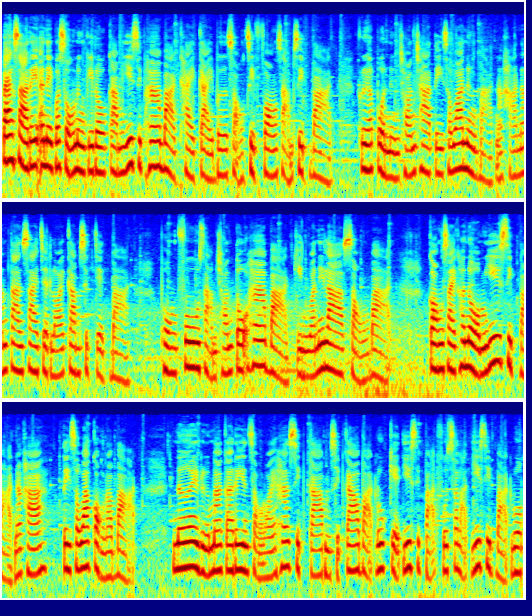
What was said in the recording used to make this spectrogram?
แป้งสาลีอเนกประสงค์ 1 กิโลกรัม 25 บาท ไข่ไก่เบอร์ 20 ฟอง 30 บาท เกลือป่น 1 ช้อนชาตีซะว่า 1 บาทนะคะ น้ำตาลทราย 700 กรัม 17 บาท ผงฟู 3 ช้อนโต๊ะ 5 บาท กินวานิลา 2 บาทกล่องใส่ขนม 20 บาทนะคะ ตีซะว่ากล่องละบาท เนยหรือมาการีน 250 กรัม 19 บาท ลูกเกด20 บาท ฟุตสลัด 20 บาท รวม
